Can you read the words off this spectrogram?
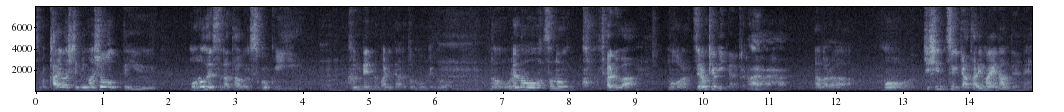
その会話してみましょうっていうものですら多分すごくいい訓練の場になると思うけど、な俺のそのコンサルはもうほらゼロ距離になるから。はいはいはだからもう自信ついて当たり前なんだよね。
